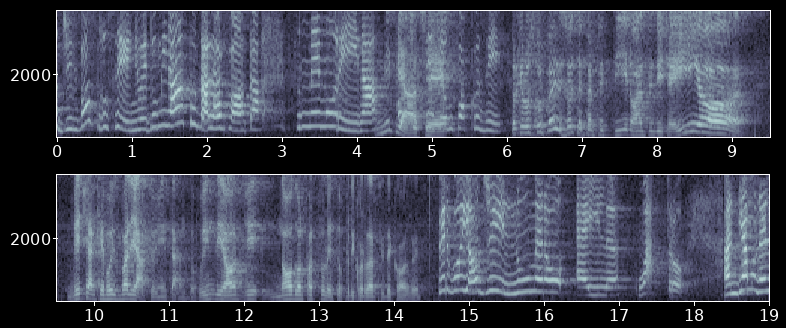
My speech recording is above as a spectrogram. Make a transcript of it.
Oggi il vostro segno è dominato dalla fata smemorina. Mi Oggi piace. siete un po' così. Perché lo scorpione di solito è perfettino, anzi dice io. Invece anche voi sbagliate ogni tanto, quindi oggi nodo al fazzoletto per ricordarsi le cose. Per voi oggi il numero è il 4. Andiamo nel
